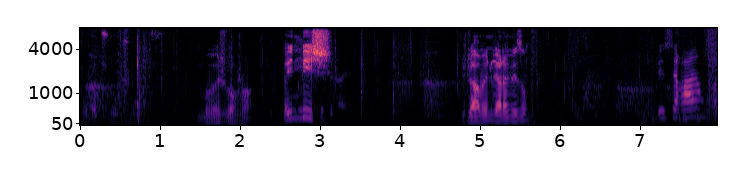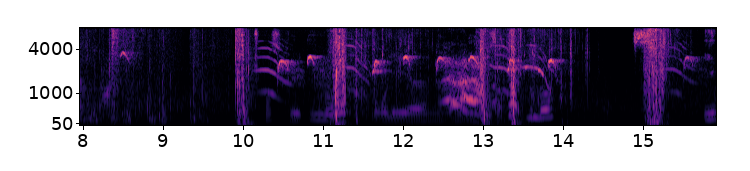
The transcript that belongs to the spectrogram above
Bon bah tu nous rejoins. Bon bah je vous rejoins. Oh, une biche Je la ramène vers la maison. Mais ça sert à rien, vraiment, ça sert à rien. Je pense que Imo pour les. Euh, ah, ça. Imo. In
